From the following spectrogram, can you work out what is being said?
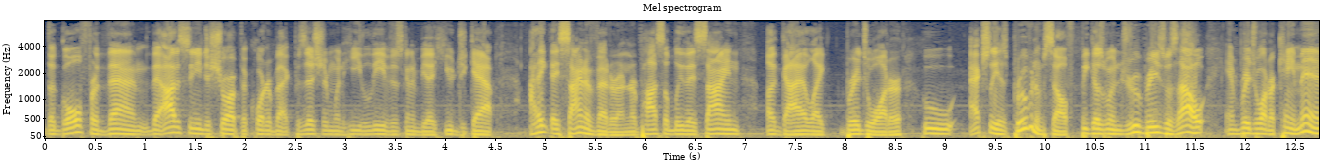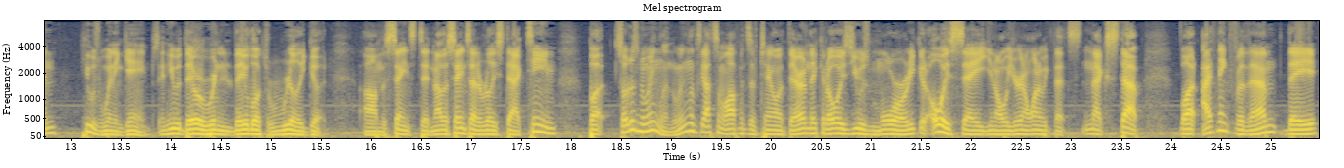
the goal for them, they obviously need to shore up the quarterback position. When he leaves, there's going to be a huge gap. I think they sign a veteran, or possibly they sign a guy like Bridgewater, who actually has proven himself. Because when Drew Brees was out and Bridgewater came in, he was winning games, and he would- they were winning. They looked really good. Um, the Saints did. Now the Saints had a really stacked team, but so does New England. New England's got some offensive talent there, and they could always use more. You could always say, you know, you're going to want to make that next step. But I think for them, they,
